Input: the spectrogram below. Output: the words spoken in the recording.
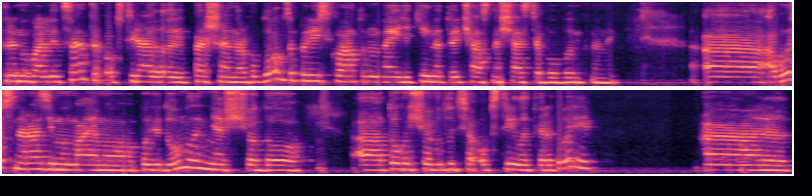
тренувальний центр, обстріляли перший енергоблок Запорізької атомної, який на той час, на щастя, був вимкнений. Е, А ось наразі ми маємо повідомлення щодо е, того, що ведуться обстріли території е,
